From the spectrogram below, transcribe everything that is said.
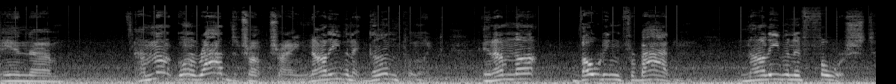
And um, I'm not going to ride the Trump train, not even at gunpoint. And I'm not voting for Biden, not even if forced.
